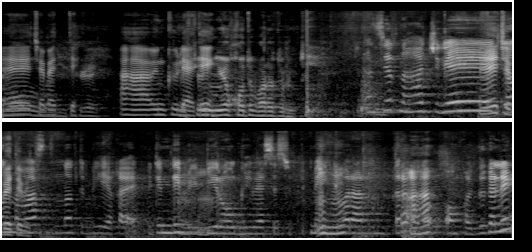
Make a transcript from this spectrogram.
Э, чебетти. Ага, Sen Концерт наһа Э, чүге. чебет, чебет. Бияка битимде бир ол гывәсе сүппит бар койгы гален.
